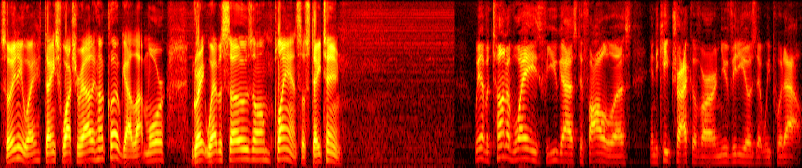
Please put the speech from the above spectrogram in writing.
So anyway, thanks for watching Reality Hunt Club. Got a lot more great webisodes on planned, so stay tuned. We have a ton of ways for you guys to follow us and to keep track of our new videos that we put out.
